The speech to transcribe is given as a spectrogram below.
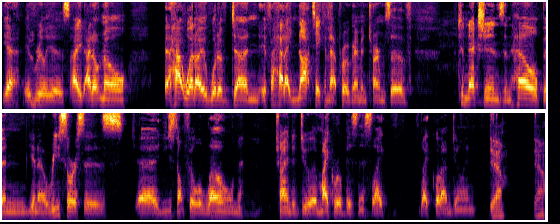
Yeah, it really is. I, I don't know how what I would have done if I had I not taken that program in terms of connections and help and you know resources, uh, you just don't feel alone trying to do a micro business like like what I'm doing. Yeah. Yeah.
